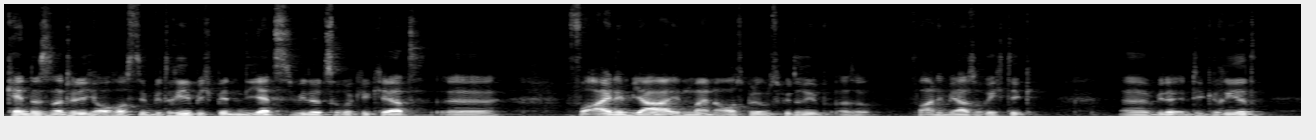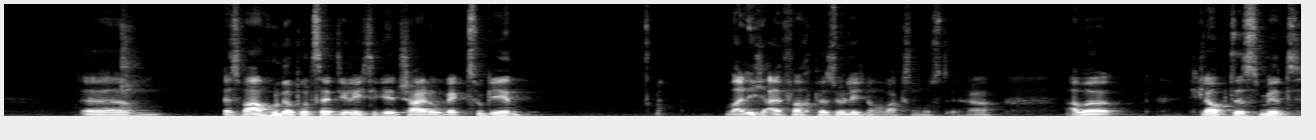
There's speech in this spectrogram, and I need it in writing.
kenne das natürlich auch aus dem Betrieb, ich bin jetzt wieder zurückgekehrt äh, vor einem Jahr in meinen Ausbildungsbetrieb, also vor einem Jahr so richtig äh, wieder integriert. Ähm, es war 100% die richtige Entscheidung, wegzugehen, weil ich einfach persönlich noch wachsen musste. Ja. Aber ich glaube, das mit,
